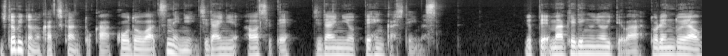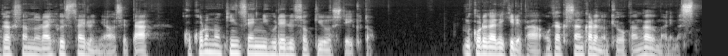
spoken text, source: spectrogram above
人々の価値観とか行動は常に時代に合わせて時代によって変化しています。よってマーケティングにおいてはトレンドやお客さんのライフスタイルに合わせた心の金銭に触れる訴求をしていくと。これができればお客さんからの共感が生まれます。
